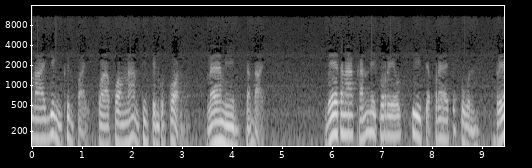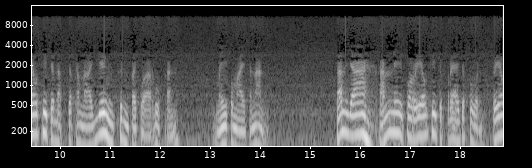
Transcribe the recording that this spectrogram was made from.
ำลายยิ่งขึ้นไป กว่าฟองน้ำที่เป็นก้อนๆและมีสันดายเวทนาขันนี่ก็เร็วที่จะแปรจะปวน เร็วที่จะดับจะทำลายยิ่งขึ้นไปกว่ารูปขันไม่ประมาณฉะนั้นสัญญาขันนี่ก็เร็วที่จะแปรจะปวนเร็ว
